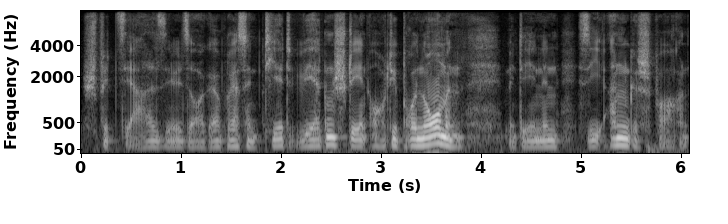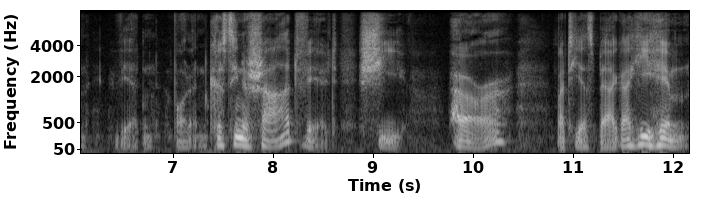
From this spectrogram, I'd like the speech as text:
Spezialseelsorger präsentiert werden, stehen auch die Pronomen, mit denen sie angesprochen werden wollen. Christine Schad wählt she, her, Matthias Berger he, him.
